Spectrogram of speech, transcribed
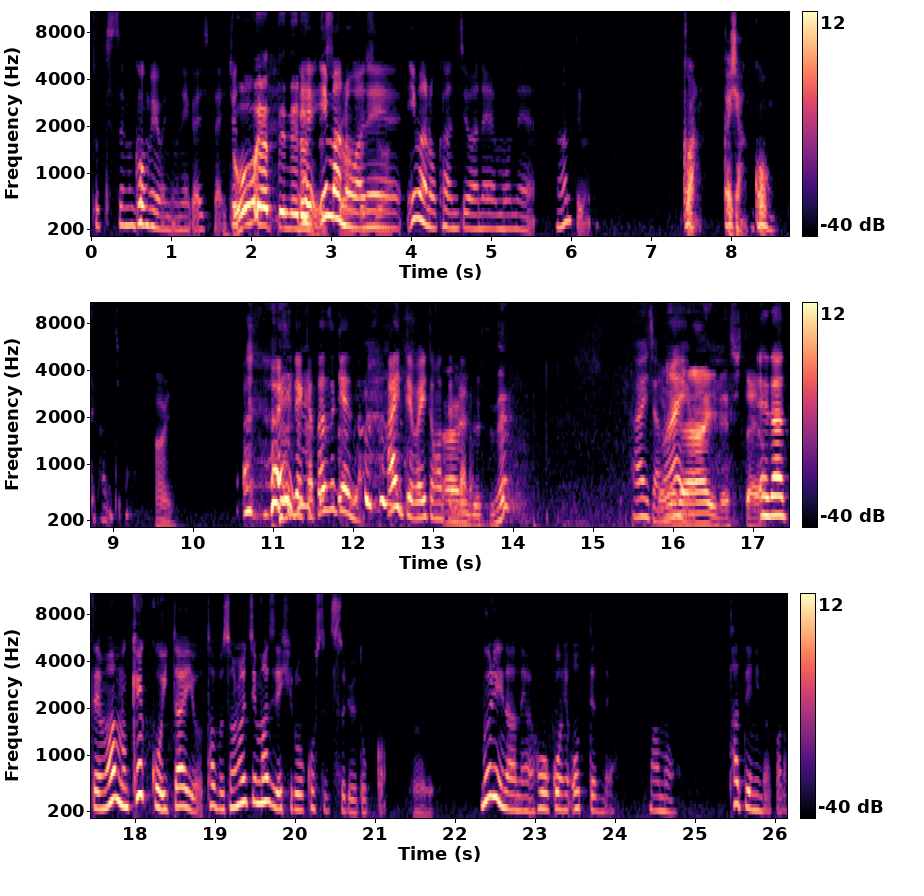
と包み込むようにお願いしたい。ちょっどうやって寝とるんですかえ今のはね今の感じはねもうねなんていうの？ゴンガシャンゴンって感じ。私は愛 はいで片付けんな。はいって言えばいいと思ってんだろ。愛ですね。はいじゃそない愛でしたよ。えだってマム結構痛いよ。多分そのうちマジで疲労骨折するよどっか。はい無理なね方向に折ってんだよ。マムを。縦にだから。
